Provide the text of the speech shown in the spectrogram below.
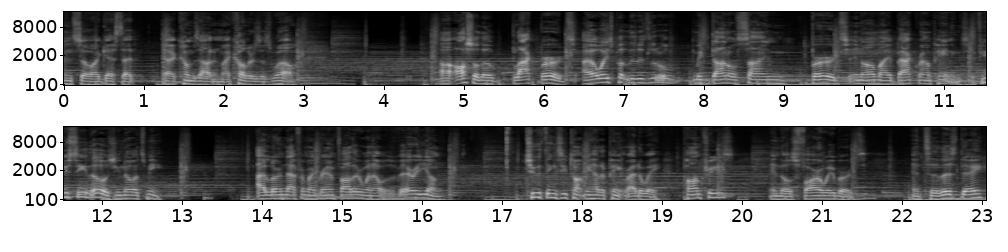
and so I guess that uh, comes out in my colors as well. Uh, also, the black birds. I always put these little McDonald's sign birds in all my background paintings. If you see those, you know it's me. I learned that from my grandfather when I was very young. Two things he taught me how to paint right away palm trees and those faraway birds. And to this day,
